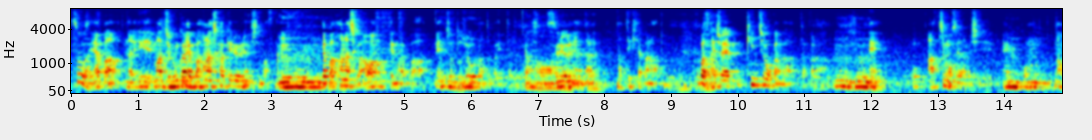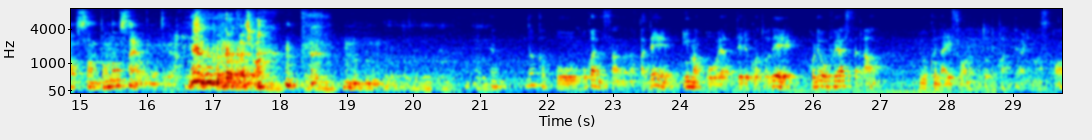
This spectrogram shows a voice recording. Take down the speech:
そうですね。やっぱ慣れてきて、まあ、自分からやっぱ話しかけるようにはしてますね、やっぱ話が合わなくてもやっぱねちょっと冗談とか言ったりとかするようにはなれなってきたかなと思ってやっぱ最初は緊張感があったから、うんうん。ねおあっちもそうやるし、ねうんこんなおっさんどんなおっさんやろうと思ってた 最初は。うん。うんなんかこう岡地さんの中で今こうやってることでこれを増やしたら良くなりそうなこととかってありますか？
